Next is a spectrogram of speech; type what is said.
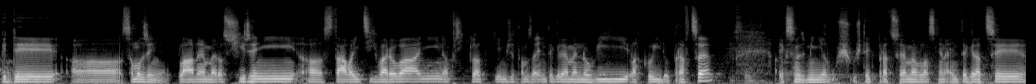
kdy samozřejmě plánujeme rozšíření stávajících varování, například tím, že tam zaintegrujeme nový vlakový dopravce. Jak jsem zmínil, už, už teď pracujeme vlastně na integraci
